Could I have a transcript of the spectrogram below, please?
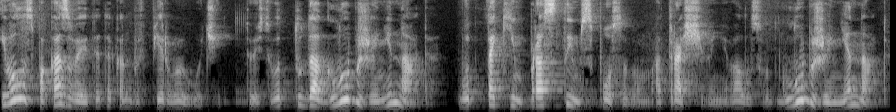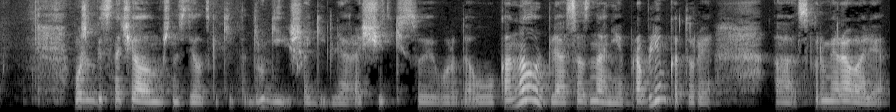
И волос показывает это как бы в первую очередь. То есть вот туда глубже не надо. Вот таким простым способом отращивания волос вот глубже не надо. Может быть, сначала нужно сделать какие-то другие шаги для расчистки своего родового канала, для осознания проблем, которые а, сформировали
